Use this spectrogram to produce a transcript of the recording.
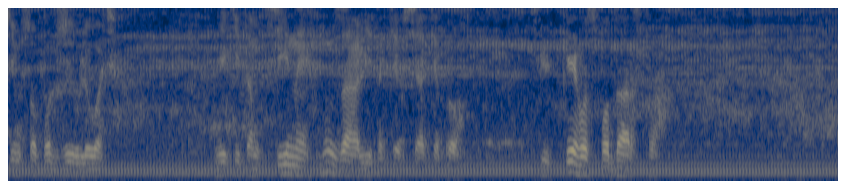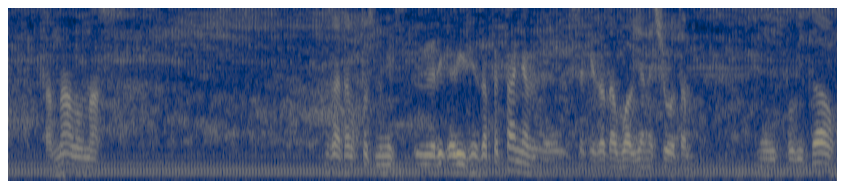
Чим що подживлювати, які там ціни, ну взагалі таке всяке про сільське господарство. Канал у нас. Не знаю, там хтось мені різні запитання е, всякі задавав, я нічого там не відповідав.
